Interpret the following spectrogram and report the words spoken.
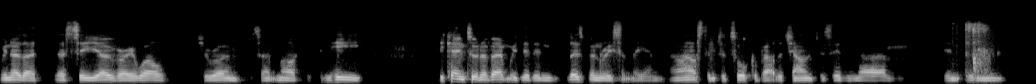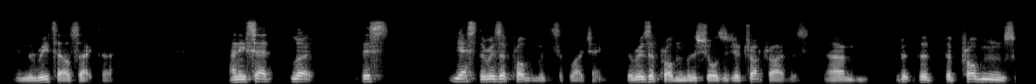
we know that their CEO very well, Jerome Saint-Marc, and he he came to an event we did in Lisbon recently, and, and I asked him to talk about the challenges in um, in, in in the retail sector, and he said, "Look, this." Yes, there is a problem with the supply chain. There is a problem with the shortage of truck drivers. Um, but the, the problems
